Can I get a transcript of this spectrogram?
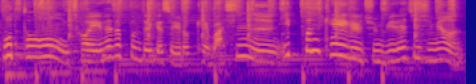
보통 저희 회사분들께서 이렇게 맛있는 이쁜 케이크를 준비를 해주시면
